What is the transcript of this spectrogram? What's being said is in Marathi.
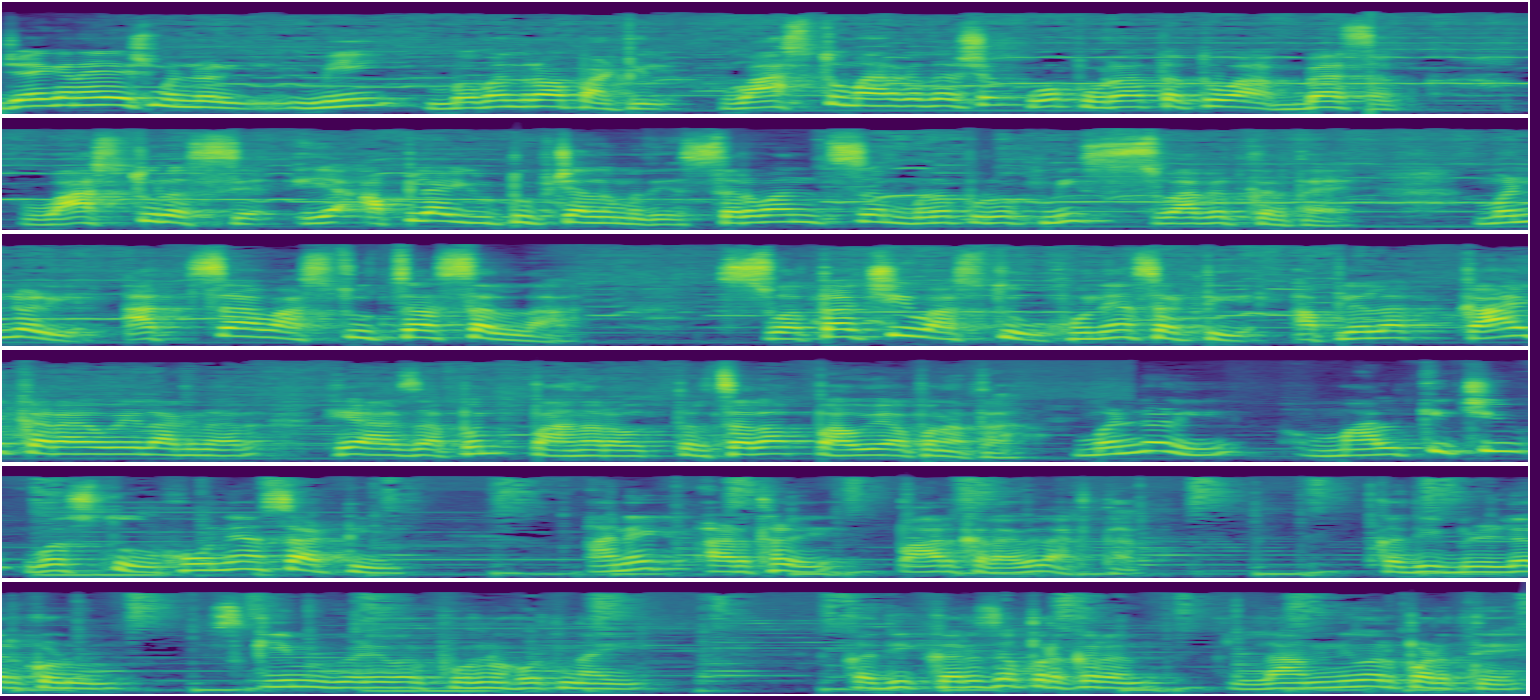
जय गणेश मंडळी मी बबनराव पाटील वास्तू मार्गदर्शक व पुरातत्व अभ्यासक वास्तुरस्य या आपल्या यूट्यूब चॅनलमध्ये सर्वांचं मनपूर्वक मी स्वागत करत आहे. मंडळी आजचा वास्तूचा सल्ला स्वतःची वास्तू होण्यासाठी आपल्याला काय करावे लागणार हे आज आपण पाहणार आहोत. तर चला पाहूया आपण आता. मंडळी मालकीची वस्तू होण्यासाठी अनेक अडथळे पार करावे लागतात. कधी बिल्डरकडून स्कीम वेळेवर पूर्ण होत नाही. कधी कर्ज प्रकरण लांबणीवर पडते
